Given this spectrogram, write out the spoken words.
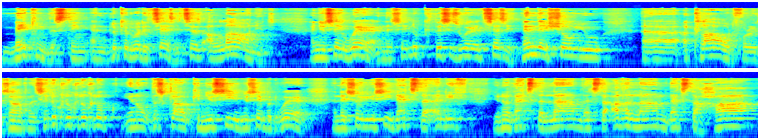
making this thing, and look at what it says. It says Allah on it. And you say, where? And they say, look, this is where it says it. Then they show you uh, a cloud, for example, and say, look, look, look, look, you know, this cloud, can you see? And you say, but where? And they show you, see, that's the alif, you know, that's the lam, that's the other lam, that's the ha,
